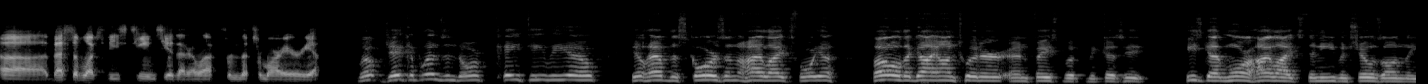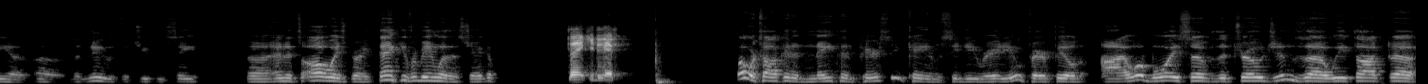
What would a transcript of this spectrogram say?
uh, best of luck to these teams here that are left from the, from our area. Well, Jacob Linsendorf, KTVO, he'll have the scores and the highlights for you. Follow the guy on Twitter and Facebook because he he's got more highlights than he even shows on the uh, uh, the news that you can see, uh, and it's always great. Thank you for being with us, Jacob. Thank you, Dave. Well, we're talking to Nathan Piercy, KMCD Radio, Fairfield, Iowa, voice of the Trojans. Uh, we thought uh,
